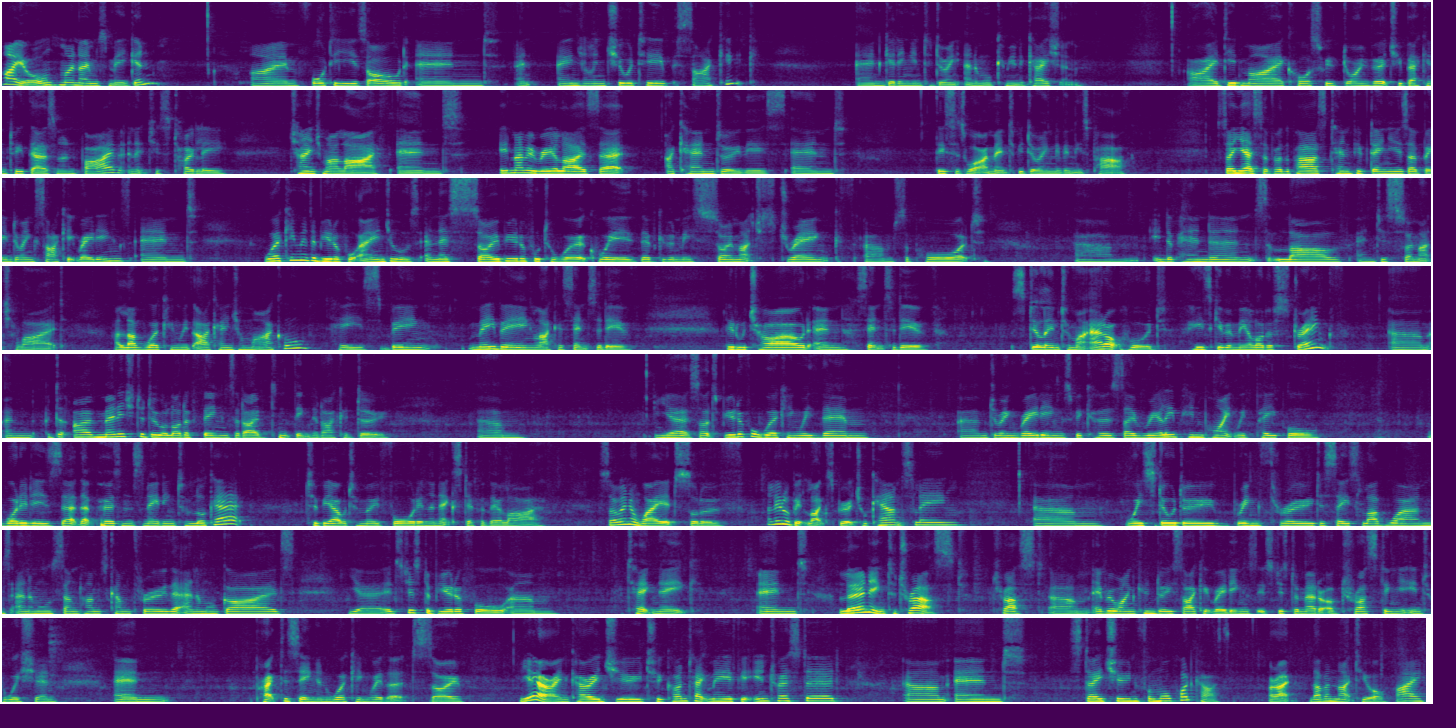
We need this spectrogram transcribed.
Hi, all. My name's Megan. I'm 40 years old and an angel intuitive psychic and getting into doing animal communication. I did my course with Doreen Virtue back in 2005 and it just totally changed my life and it made me realize that I can do this and this is what I'm meant to be doing, living this path. So, yes, yeah, so for the past 10 15 years, I've been doing psychic readings and working with the beautiful angels, and they're so beautiful to work with. They've given me so much strength, um, support, um, independence, love, and just so much light. I love working with Archangel Michael. He's being me being like a sensitive little child and sensitive still into my adulthood. He's given me a lot of strength um, and I've managed to do a lot of things that I didn't think that I could do. Um, yeah, so it's beautiful working with them, um, doing readings because they really pinpoint with people what it is that that person's needing to look at to be able to move forward in the next step of their life. So, in a way, it's sort of a little bit like spiritual counselling um, we still do bring through deceased loved ones. Animals sometimes come through, the animal guides. Yeah, it's just a beautiful um, technique. And learning to trust. Trust. Um, everyone can do psychic readings. It's just a matter of trusting your intuition and practicing and working with it. So, yeah, I encourage you to contact me if you're interested. Um, and Stay tuned for more podcasts. All right. Love and light to you all. Bye.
